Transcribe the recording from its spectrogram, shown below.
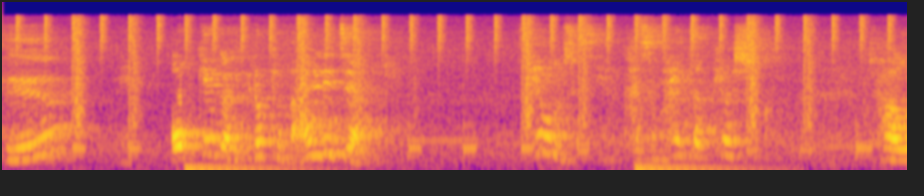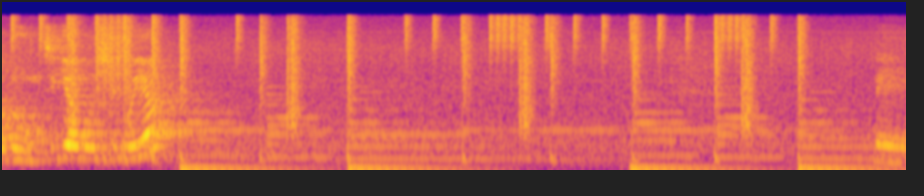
등, 네, 어깨가 이렇게 말리지 않게 세워주세요. 가슴 활짝 펴시고 좌우로 움직여 보시고요. 네.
